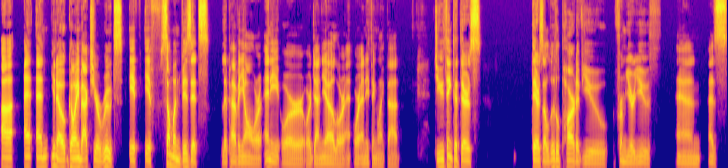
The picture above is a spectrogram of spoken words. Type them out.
Uh, and, and, you know, going back to your roots, if if someone visits Le Pavillon or any or or Daniel or or anything like that. Do you think that there's there's a little part of you from your youth and as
